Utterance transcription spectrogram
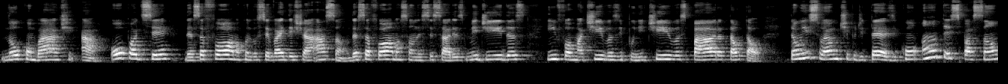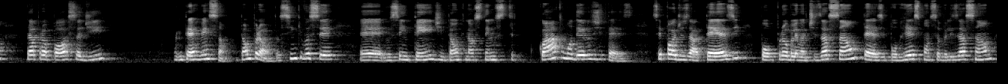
no combate a. Ou pode ser dessa forma, quando você vai deixar a ação. Dessa forma, são necessárias medidas informativas e punitivas para tal, tal. Então, isso é um tipo de tese com antecipação da proposta de intervenção. Então, pronto. Assim que você, é, você entende, então, que nós temos quatro modelos de tese. Você pode usar tese por problematização, tese por responsabilização,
